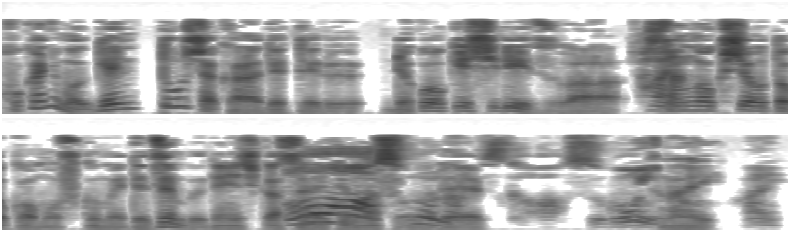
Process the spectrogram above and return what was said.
他にも、幻冬者から出てる旅行記シリーズは、はい、三国志男も含めて全部電子化されてますので。そうですか。すごいな。はい。はい、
